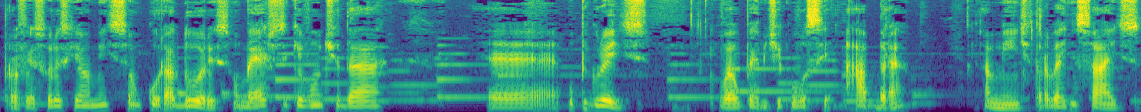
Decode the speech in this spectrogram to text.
professores que realmente são curadores, são mestres que vão te dar é, upgrades, que vão permitir que você abra a mente através de insights.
